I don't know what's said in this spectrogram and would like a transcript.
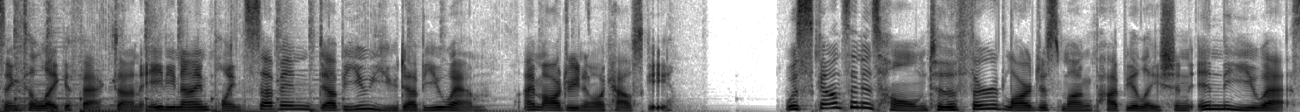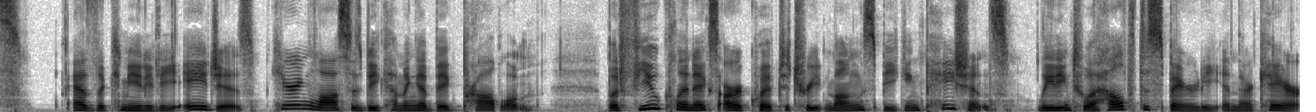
Listening to Lake Effect on 89.7 WUWM. I'm Audrey Nowakowski. Wisconsin is home to the third largest Hmong population in the U.S. As the community ages, hearing loss is becoming a big problem. But few clinics are equipped to treat Hmong speaking patients, leading to a health disparity in their care.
